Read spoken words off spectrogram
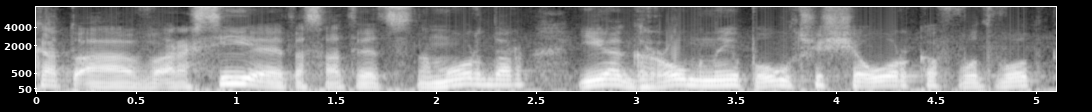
а Россия – это, соответственно, Мордор, и огромные полчища орков вот-вот –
